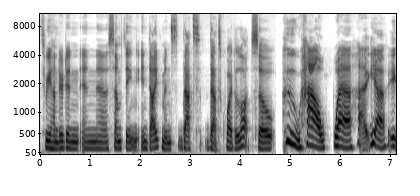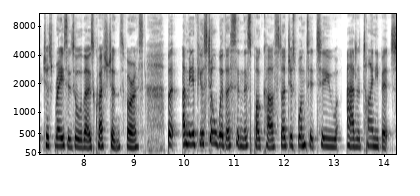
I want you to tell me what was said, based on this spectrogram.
300 and, and uh, something indictments that's that's quite a lot. So who how where how, yeah it just raises all those questions for us. But i mean if you're still with us in this podcast i just wanted to add a tiny bit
